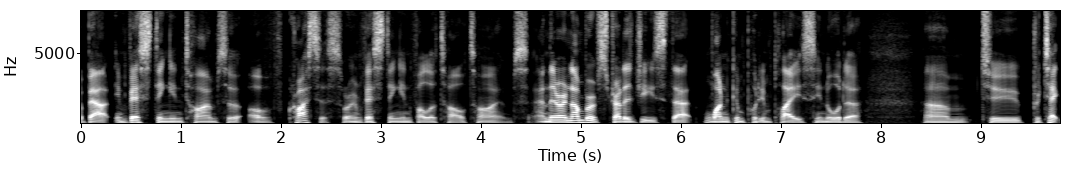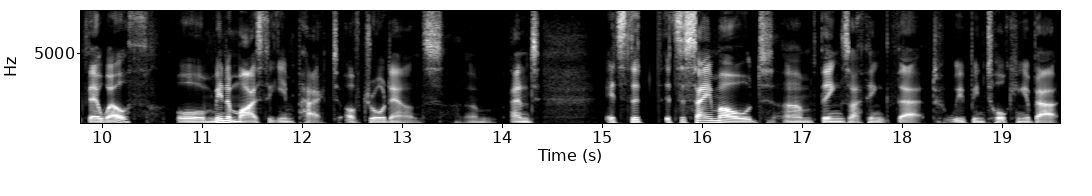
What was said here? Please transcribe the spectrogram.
about investing in times of, crisis or investing in volatile times. And there are a number of strategies that one can put in place in order um, to protect their wealth or minimize the impact of drawdowns. Um, and it's the it's the same old um, things I think that we've been talking about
